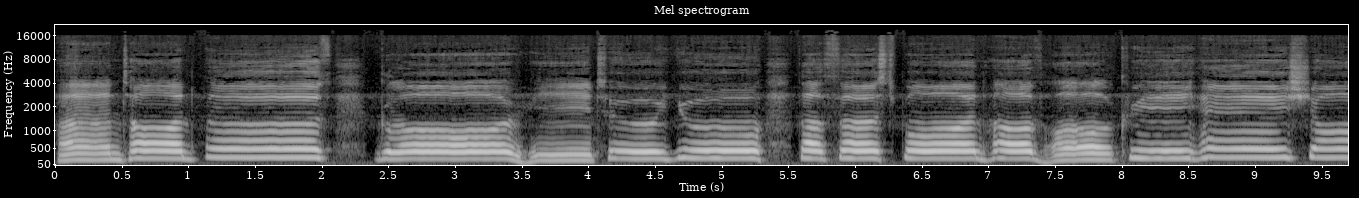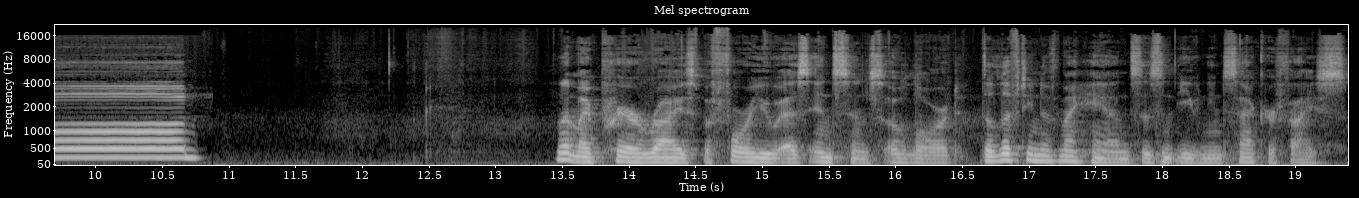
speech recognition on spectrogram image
and on earth. Glory to you, the firstborn of all creation. Let my prayer rise before you as incense, O Lord. The lifting of my hands is an evening sacrifice.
